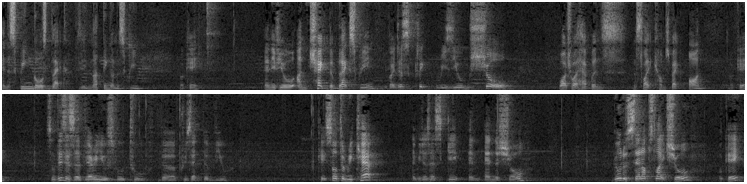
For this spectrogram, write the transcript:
and the screen goes black. See, nothing on the screen. Okay? And if you uncheck the black screen, if I just click resume show, watch what happens. The slide comes back on. Okay? So this is a very useful tool, the presenter view. Okay, so to recap, let me just escape and end the show. Go to setup slideshow. Okay,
